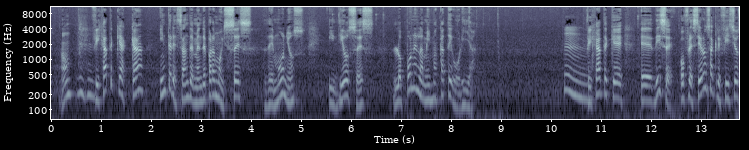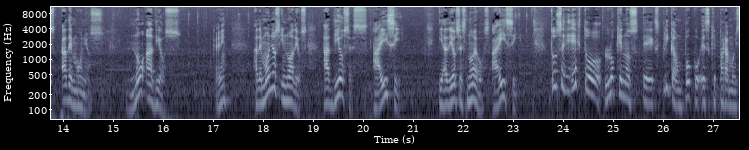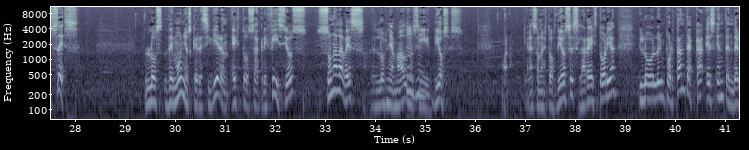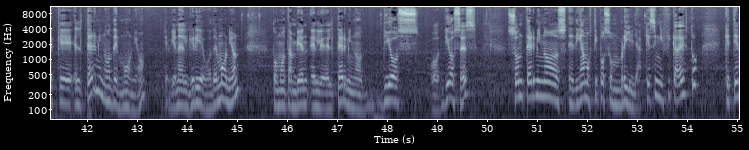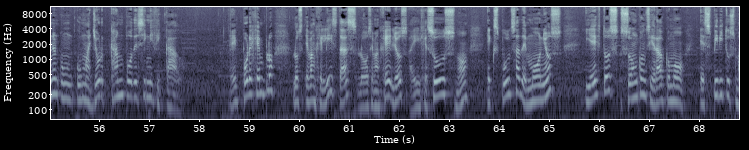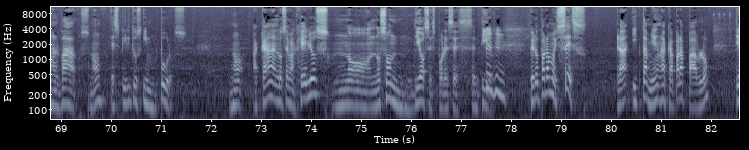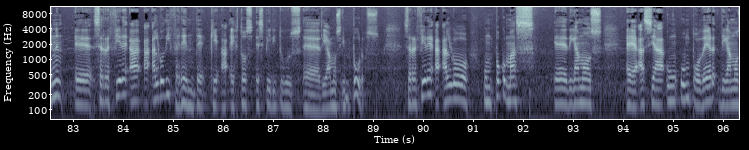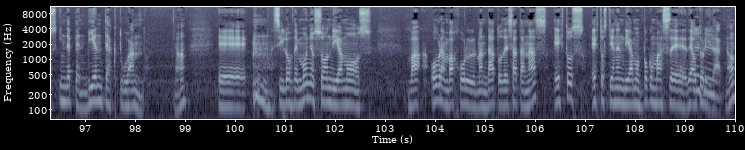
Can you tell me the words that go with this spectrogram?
Fíjate que acá, interesantemente para Moisés, demonios y dioses lo ponen en la misma categoría. Hmm. Fíjate que eh, dice, ofrecieron sacrificios a demonios, no a Dios. A demonios y no a Dios. A dioses, ahí sí. Y a dioses nuevos, ahí sí. Entonces esto lo que nos eh, explica un poco es que para Moisés, los demonios que recibieron estos sacrificios son a la vez los llamados así dioses. Bueno, ¿quiénes son estos dioses? Larga historia. Lo, lo importante acá es entender que el término demonio, que viene del griego demonion, como también el, término dios o dioses, son términos, eh, digamos, tipo sombrilla. ¿Qué significa esto? Que tienen un, un mayor campo de significado por ejemplo, los evangelistas, los evangelios, ahí Jesús, ¿no? Expulsa demonios y estos son considerados como espíritus malvados, ¿no? Espíritus impuros. No, acá en los evangelios no, no son dioses por ese sentido. Pero para Moisés, y también acá para Pablo, tienen, eh, se refiere a, algo diferente que a estos espíritus, eh, digamos, impuros. Se refiere a algo un poco más, eh, digamos, hacia un, poder, digamos, independiente actuando. si los demonios son, digamos, va, obran bajo el mandato de Satanás, estos, estos tienen, digamos, un poco más de autoridad, ¿no?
